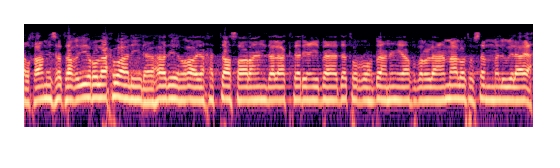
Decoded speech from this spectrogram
الخامسة تغيير الأحوال إلى هذه الغاية حتى صار عند الأكثر عبادة الرهبان هي أفضل الأعمال وتسمى الولاية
